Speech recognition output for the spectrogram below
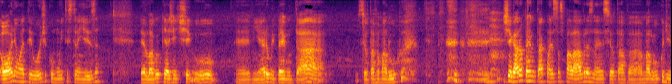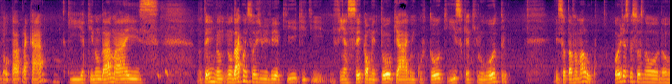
olham até hoje com muita estranheza. É, logo que a gente chegou, é, vieram me perguntar se eu tava maluco. Chegaram a perguntar com essas palavras, né, se eu tava maluco de voltar para cá, que aqui não dá mais não tem não, não dá condições de viver aqui, que, que enfim a seca aumentou, que a água encurtou, que isso, que aquilo outro. Isso eu tava maluco. Hoje as pessoas não, não,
